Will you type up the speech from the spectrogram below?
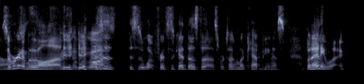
honest. So we're gonna move on. So move This is this is what Fritz the cat does to us. We're talking about cat penis. But Yeah. anyway,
